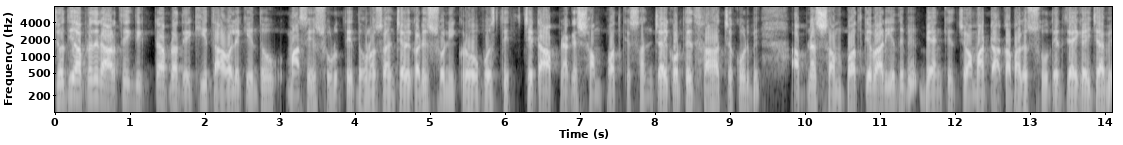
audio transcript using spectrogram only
যদি আপনাদের আর্থিক দিকটা আমরা দেখি, তাহলে কিন্তু মাসের শুরুতে ধন সঞ্চয় করে শনি গ্রহ উপস্থিত, যেটা আপনাকে সম্পদকে সঞ্চয় করতে সাহায্য করবে, আপনার সম্পদকে বাড়িয়ে দেবে, ব্যাংকে জমা টাকা ভালো সুদের জায়গায় যাবে,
